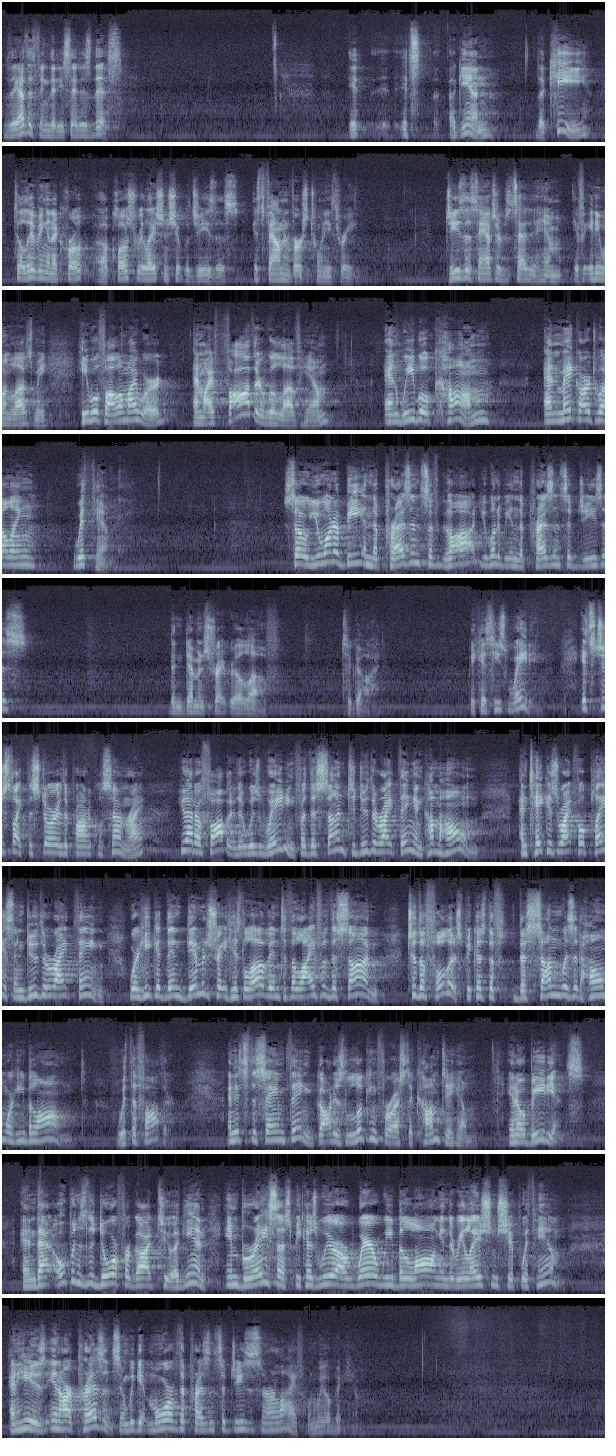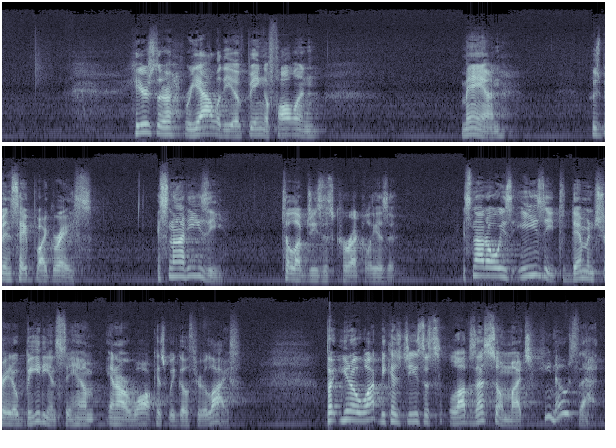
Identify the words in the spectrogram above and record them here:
the other thing that he said is this it, it's, again, the key to living in a, cro- a close relationship with Jesus is found in verse 23. Jesus answered and said to him, If anyone loves me, he will follow my word, and my Father will love him, and we will come and make our dwelling with him. So, you want to be in the presence of God? You want to be in the presence of Jesus? Then demonstrate real love to God because He's waiting. It's just like the story of the prodigal son, right? You had a father that was waiting for the son to do the right thing and come home and take his rightful place and do the right thing, where he could then demonstrate his love into the life of the son to the fullest because the, the son was at home where he belonged with the father. And it's the same thing. God is looking for us to come to Him in obedience. And that opens the door for God to, again, embrace us because we are where we belong in the relationship with Him. And He is in our presence, and we get more of the presence of Jesus in our life when we obey Him. Here's the reality of being a fallen man who's been saved by grace. It's not easy to love Jesus correctly, is it? It's not always easy to demonstrate obedience to Him in our walk as we go through life. But you know what? Because Jesus loves us so much, He knows that.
